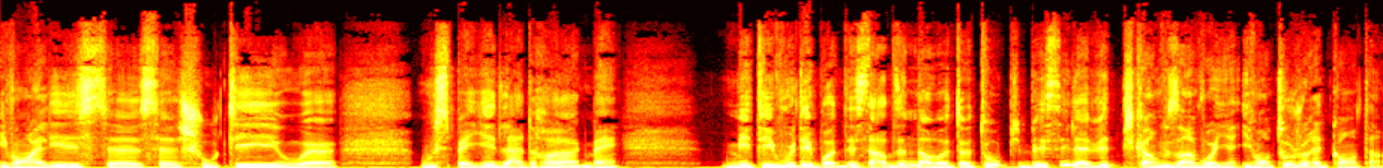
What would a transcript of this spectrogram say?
ils vont aller se, se shooter ou euh, ou se payer de la drogue. Ben mettez-vous des boîtes de sardines dans votre auto, puis baissez la vitre, puis quand vous envoyez, ils vont toujours être contents.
